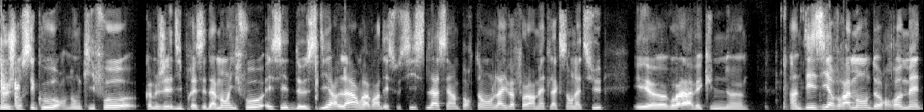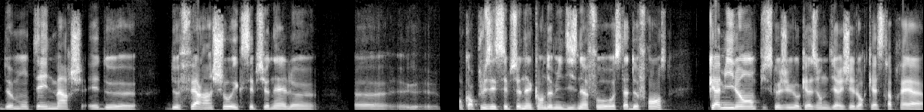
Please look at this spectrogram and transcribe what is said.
deux jours c'est court, donc il faut, comme j'ai dit précédemment, il faut essayer de se dire là on va avoir des soucis, là c'est important, là il va falloir mettre l'accent là-dessus. Et euh, voilà avec euh, un désir vraiment de remettre, de monter une marche et de de faire un show exceptionnel, euh, encore plus exceptionnel qu'en 2019 au, Stade de France, qu'à Milan puisque j'ai eu l'occasion de diriger l'orchestre après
